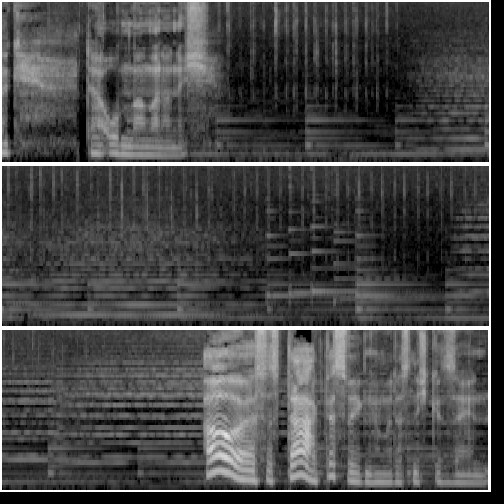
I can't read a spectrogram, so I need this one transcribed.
Okay, da oben waren wir noch nicht. Oh, es ist dark, deswegen haben wir das nicht gesehen.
